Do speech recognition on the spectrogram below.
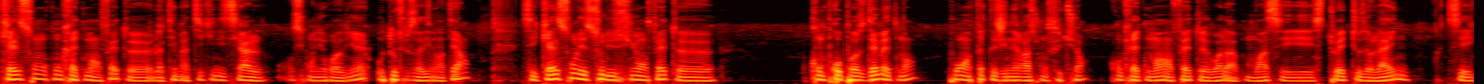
quelles sont concrètement en fait la thématique initiale, si on y revient, autosuffisance alimentaire, c'est quelles sont les solutions en fait qu'on propose dès maintenant pour en fait les générations futures. Concrètement, en fait, euh, voilà, moi c'est straight to the line. C'est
